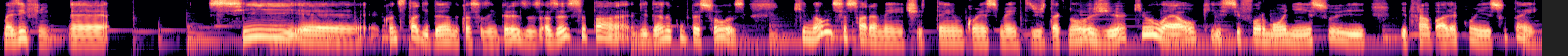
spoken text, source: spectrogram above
Mas enfim, é, se é, quando está lidando com essas empresas, às vezes você está lidando com pessoas que não necessariamente têm um conhecimento de tecnologia que o Léo, que se formou nisso e, e trabalha com isso, tem.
